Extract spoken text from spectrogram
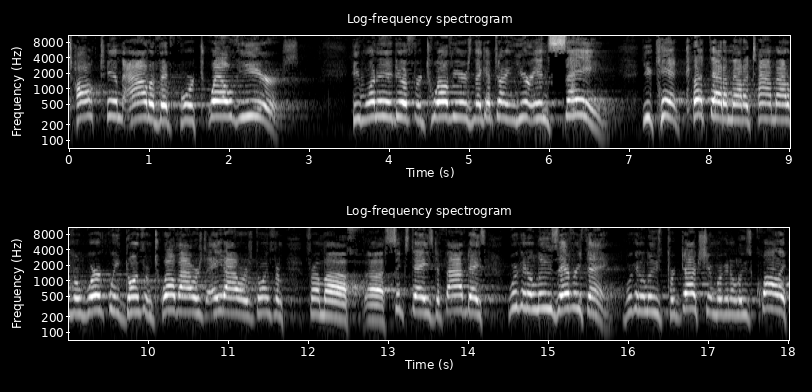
talked him out of it for 12 years. He wanted to do it for 12 years, and they kept telling him, You're insane. You can't cut that amount of time out of a work week, going from 12 hours to 8 hours, going from, from uh, uh, six days to five days. We're going to lose everything. We're going to lose production. We're going to lose quality.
